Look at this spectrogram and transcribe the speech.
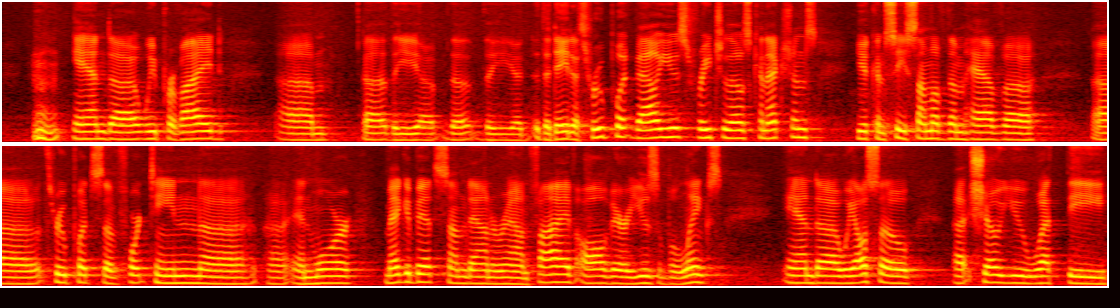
and we provide um, uh, the, uh, the, the, uh, the data throughput values for each of those connections. You can see some of them have uh, uh, throughputs of 14 and more megabits, some down around 5, all very usable links. And uh, we also uh, show you what the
